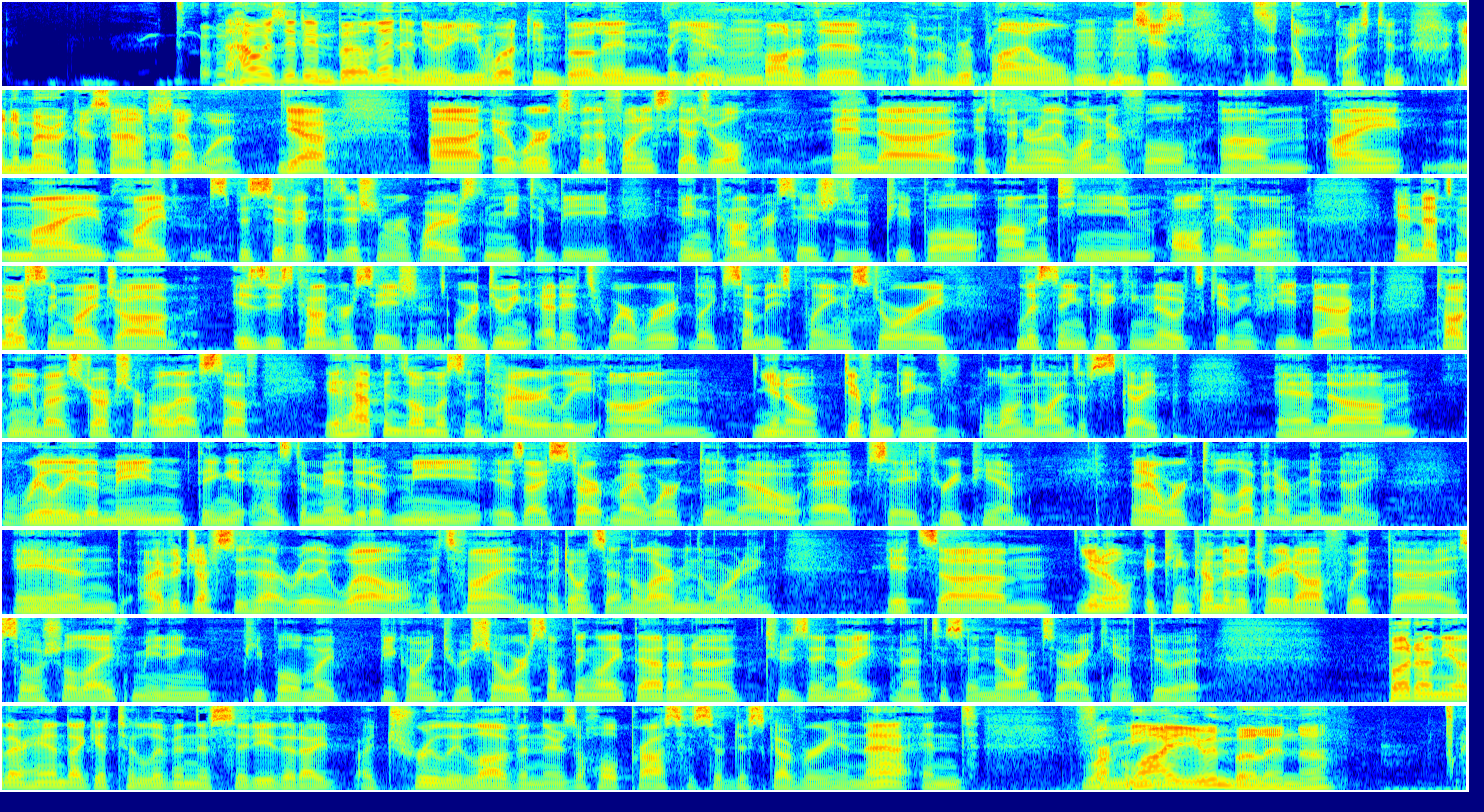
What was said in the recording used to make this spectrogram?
How is it in Berlin anyway? You work in Berlin, but you're Mm-hmm. part of the uh, Reply All, which is that's a dumb question in America. So how does that work? Yeah, uh, it works with a funny schedule, and uh, it's been really wonderful. Um, I my my specific position requires me to be in conversations with people on the team all day long, and that's mostly my job. Is these conversations or doing edits where we're like somebody's playing a story, listening, taking notes, giving feedback, talking about structure, all that stuff. It happens almost entirely on you know different things along the lines of Skype. And um, really, the main thing it has demanded of me is I start my workday now at, say, 3 p.m. and I work till 11 or midnight. And I've adjusted that really well. It's fine. I don't set an alarm in the morning. It's, um, you know, it can come at a trade off with uh, social life, meaning people might be going to a show or something like that on a Tuesday night, and I have to say, no, I'm sorry, I can't do it. But on the other hand, I get to live in this city that I, I truly love, and there's a whole process of discovery in that. And for Why, me, why are you in Berlin though?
